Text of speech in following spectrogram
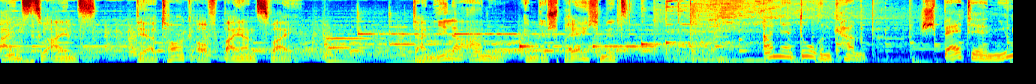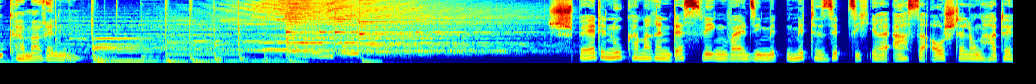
1 zu 1, der Talk auf Bayern 2. Daniela Anu im Gespräch mit Anne Dorenkamp, späte Newcomerin. Späte Newcomerin deswegen, weil sie mit Mitte 70 ihre erste Ausstellung hatte.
